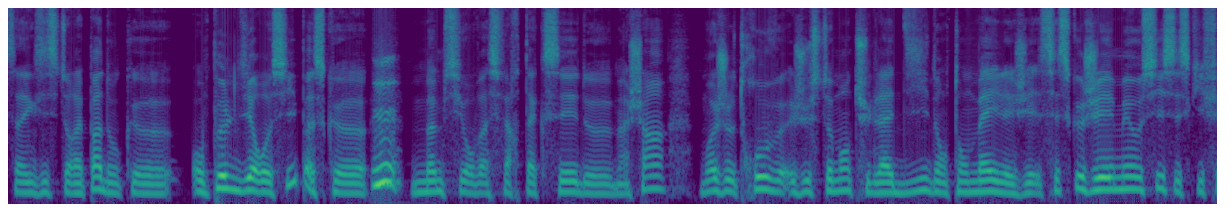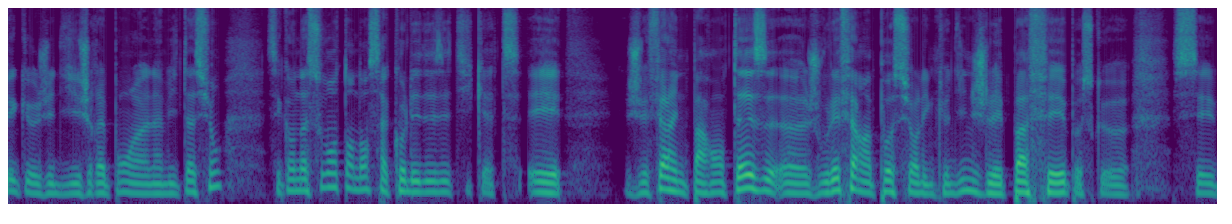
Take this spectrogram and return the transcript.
ça n'existerait pas. Donc, euh, on peut le dire aussi parce que mm. même si on va se faire taxer de machin, moi je trouve justement, tu l'as dit dans ton mail, et c'est ce que j'ai aimé aussi, c'est ce qui fait que j'ai dit je réponds à l'invitation, c'est qu'on a souvent tendance à coller des étiquettes. Et je vais faire une parenthèse. Euh, je voulais faire un post sur LinkedIn, je ne l'ai pas fait parce que c'est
